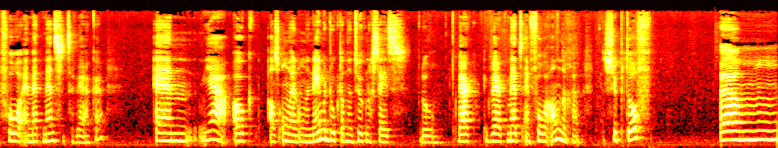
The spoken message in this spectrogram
voor en met mensen te werken. En ja, ook als online ondernemer doe ik dat natuurlijk nog steeds. Ik bedoel, ik werk, ik werk met en voor anderen. Super tof. Ehm,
